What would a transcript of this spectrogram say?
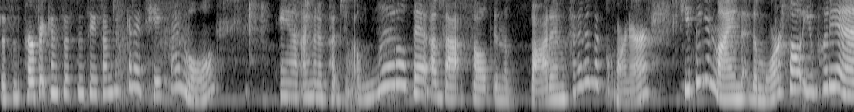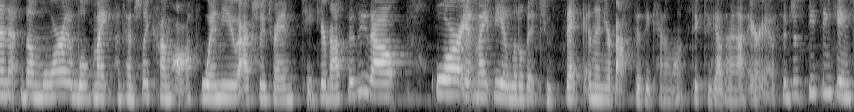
This is perfect consistency, so I'm just gonna take my molds and I'm gonna put just a little bit of that salt in the bottom, kind of in the corner, keeping in mind that the more salt you put in, the more it will, might potentially come off when you actually try and take your bath fizzies out, or it might be a little bit too thick and then your bath fizzy kind of won't stick together in that area. So just be thinking,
